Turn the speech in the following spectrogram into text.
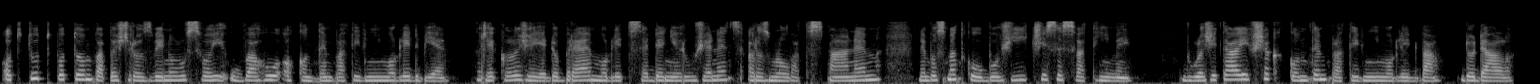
Odtud potom papež rozvinul svoji úvahu o kontemplativní modlitbě. Řekl, že je dobré modlit se denně růženec a rozmlouvat s pánem nebo s Matkou Boží či se svatými. Důležitá je však kontemplativní modlitba, dodal,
